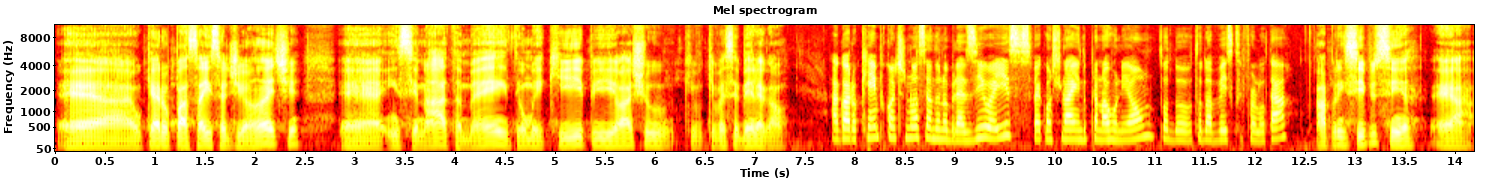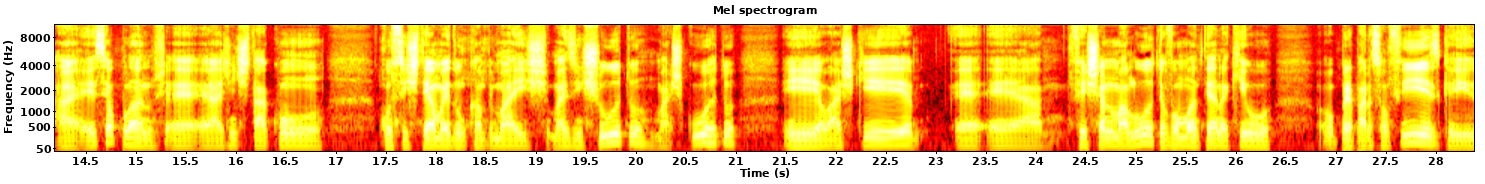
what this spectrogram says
É, eu quero passar isso adiante, é, ensinar também, ter uma equipe e eu acho que, que vai ser bem legal. Agora, o camp continua sendo no Brasil, é isso? Você vai continuar indo para Nova União todo, toda vez que você for lutar? A princípio, sim. É, a, esse é o plano. É, é a gente está com, com um sistema aí de um camp mais, mais enxuto, mais curto. E eu acho que é, é, fechando uma luta, eu vou mantendo aqui o, o preparação física e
